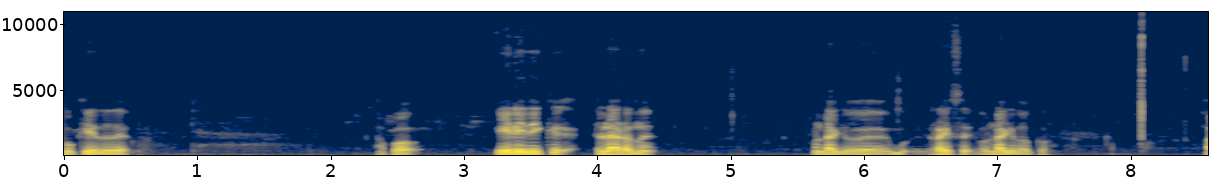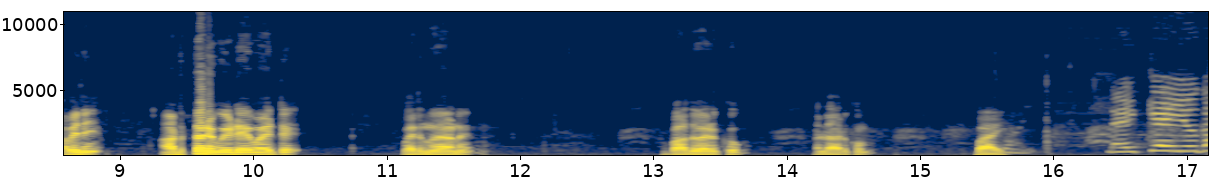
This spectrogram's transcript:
കുക്ക് ചെയ്തത്. അപ്പോൾ ഈ രീതിക്ക് എല്ലാവരും ഒന്ന് ഉണ്ടാക്കി റൈസ് ഉണ്ടാക്കി നോക്കും. അപ്പം ഇനി അടുത്തൊരു വീഡിയോയുമായിട്ട് വരുന്നതാണ്. അപ്പോൾ അതുവരക്കും എല്ലാവർക്കും ബൈ. ലൈക്ക് ചെയ്യുക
